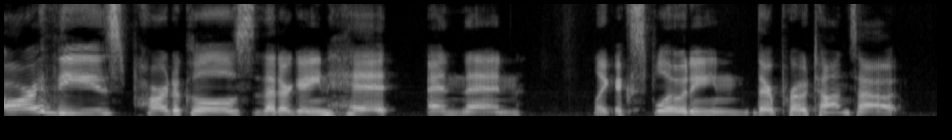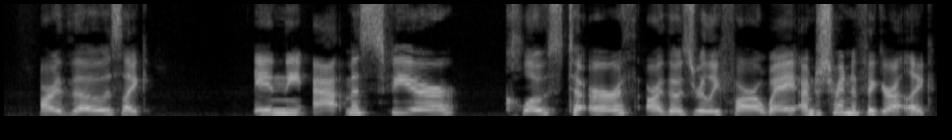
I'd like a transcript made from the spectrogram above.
are these particles that are getting hit and then like exploding their protons out? Are those like in the atmosphere close to Earth? Are those really far away? I'm just trying to figure out like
